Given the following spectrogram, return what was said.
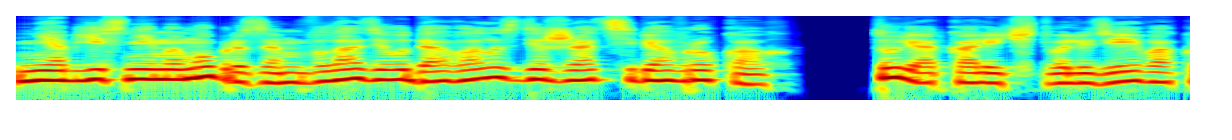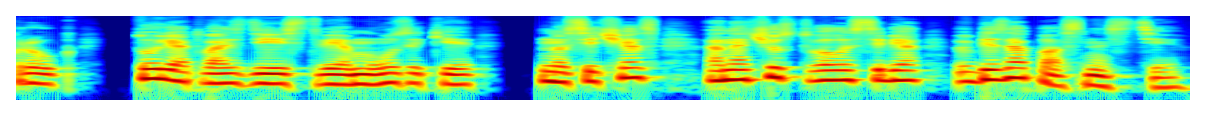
Необъяснимым образом Владе удавалось держать себя в руках. То ли от количества людей вокруг, то ли от воздействия музыки, но сейчас она чувствовала себя в безопасности.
